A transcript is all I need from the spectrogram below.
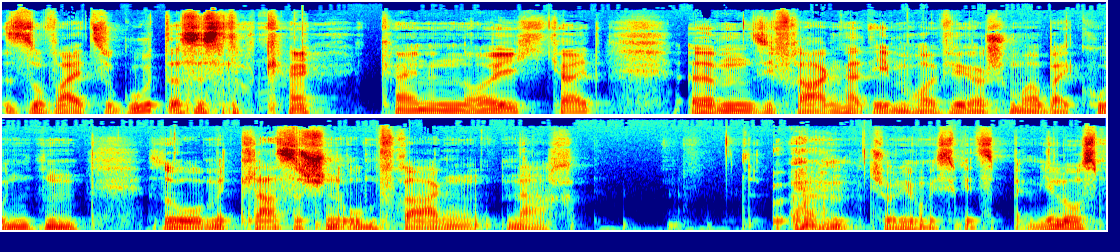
Soweit, so gut. Das ist noch kein, keine Neuigkeit. Ähm, sie fragen halt eben häufiger schon mal bei Kunden so mit klassischen Umfragen nach Entschuldigung, jetzt geht es bei mir los,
